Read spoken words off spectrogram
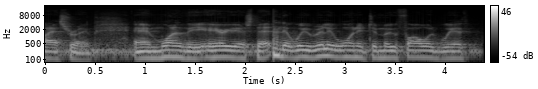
classroom. And one of the areas that, that we really wanted to move forward with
